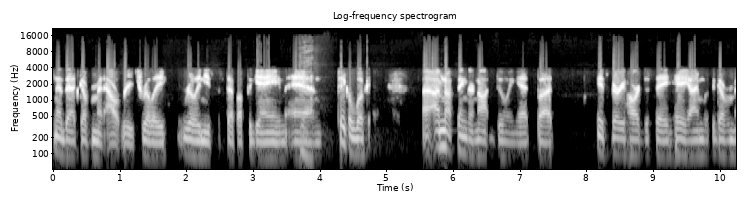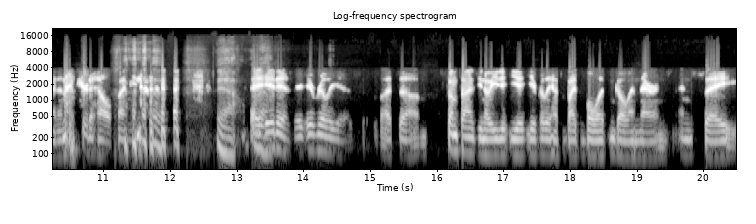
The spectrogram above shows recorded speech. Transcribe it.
that government outreach really really needs to step up the game and yeah. take a look. At, I'm not saying they're not doing it, but it's very hard to say, "Hey, I'm with the government and I'm here to help." I mean, yeah, it, it is. It, it, really is. But um, sometimes, you know, you, you, you really have to bite the bullet and go in there and and say,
